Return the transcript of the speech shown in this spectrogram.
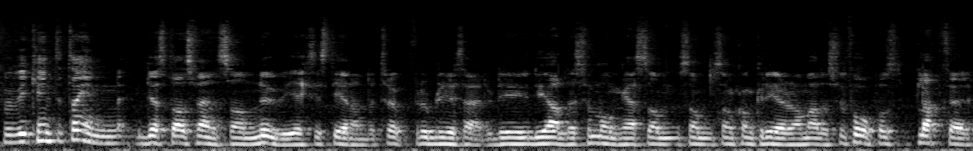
För vi kan inte ta in Gustav Svensson nu i existerande trupp. För då blir det så här. Det är, är alldeles för många som, som, som konkurrerar om alldeles för få platser.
